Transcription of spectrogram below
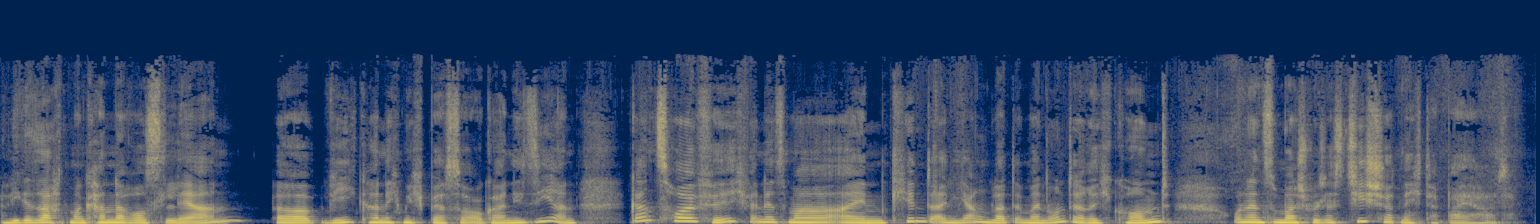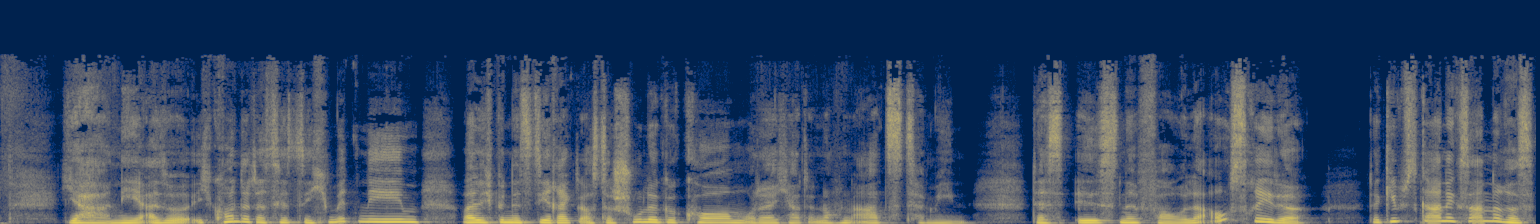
wie gesagt, man kann daraus lernen, äh, wie kann ich mich besser organisieren. Ganz häufig, wenn jetzt mal ein Kind, ein Youngblood in meinen Unterricht kommt und dann zum Beispiel das T-Shirt nicht dabei hat ja, nee, also ich konnte das jetzt nicht mitnehmen, weil ich bin jetzt direkt aus der Schule gekommen oder ich hatte noch einen Arzttermin. Das ist eine faule Ausrede. Da gibt's gar nichts anderes.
